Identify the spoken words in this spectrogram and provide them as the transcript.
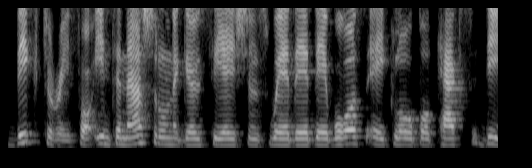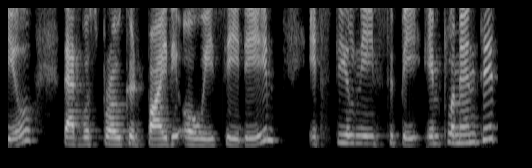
victory for international negotiations where there, there was a global tax deal that was brokered by the OECD. It still needs to be implemented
